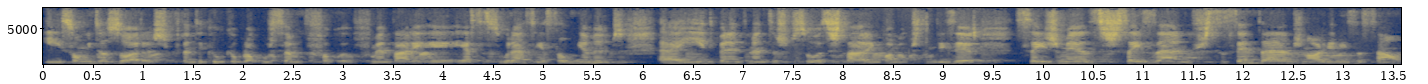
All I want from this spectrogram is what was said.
E são muitas horas, portanto aquilo que eu procuro sempre fomentar é, é essa segurança e esse alinhamento. Uh, e independentemente das pessoas estarem, como eu costumo dizer, seis meses, seis anos, 60 anos na organização,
